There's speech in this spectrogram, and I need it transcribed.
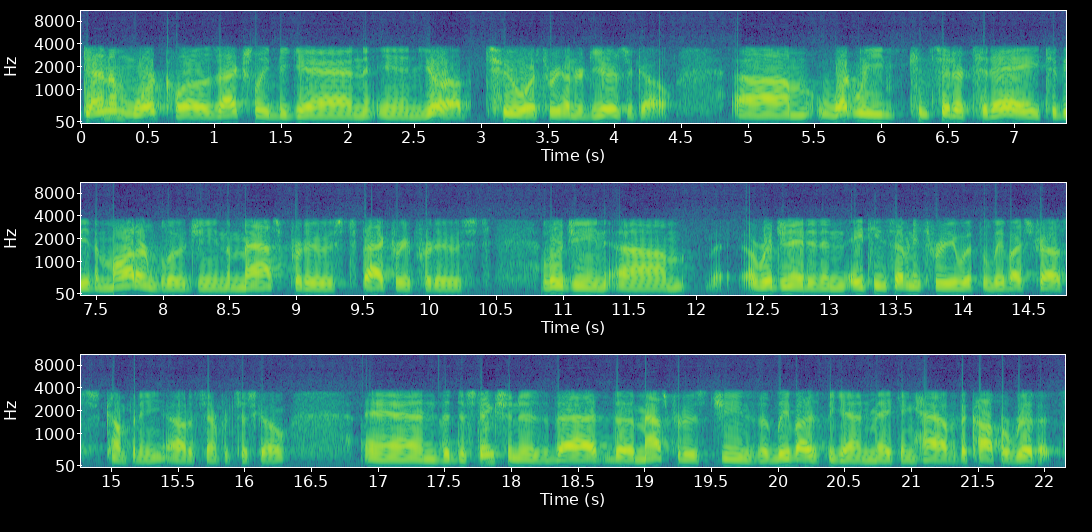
denim work clothes actually began in Europe two or three hundred years ago. Um, what we consider today to be the modern blue jean, the mass produced, factory produced blue jean, um, originated in 1873 with the Levi Strauss Company out of San Francisco. And the distinction is that the mass produced jeans that Levi's began making have the copper rivets.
